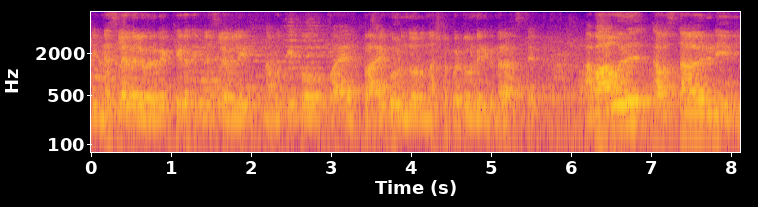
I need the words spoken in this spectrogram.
ഫിറ്റ്നസ് ലെവൽ ഒരു വ്യക്തിയുടെ ഫിറ്റ്നസ് ലെവലിൽ നമുക്കിപ്പോൾ പ്രായം കൂടുന്തോറും നഷ്ടപ്പെട്ടുകൊണ്ടിരിക്കുന്ന ഒരവസ്ഥയാണ്. അപ്പൊ ആ ഒരു അവസ്ഥ ആ ഒരു രീതി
